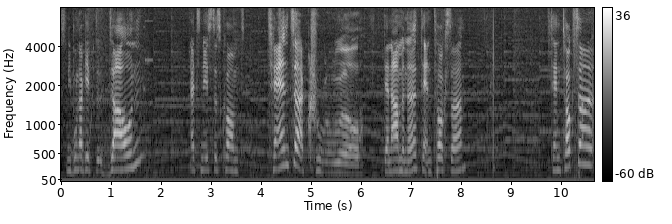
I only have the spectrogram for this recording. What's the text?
Snibuna geht down. Als nächstes kommt Tentacruel. Der Name, ne? Tentoxa. Tentoxa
